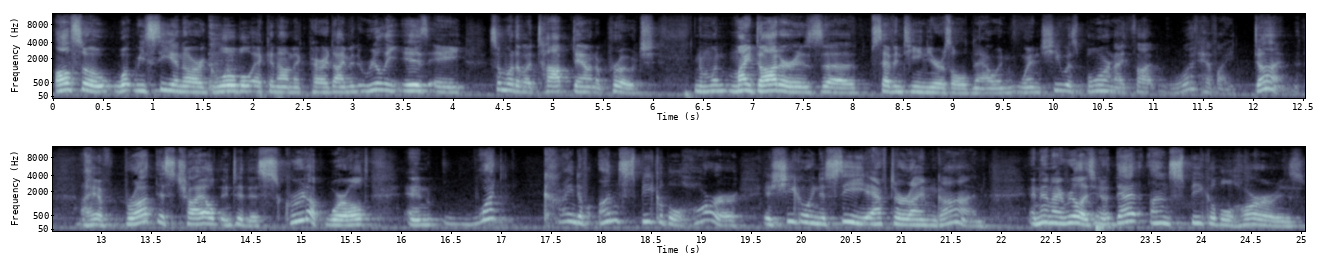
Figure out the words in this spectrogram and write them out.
Also, what we see in our global economic paradigm, it really is a somewhat of a top-down approach. When my daughter is uh, 17 years old now, and when she was born, I thought, what have I done? I have brought this child into this screwed up world, and what kind of unspeakable horror is she going to see after I'm gone? And then I realized, you know, that unspeakable horror is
